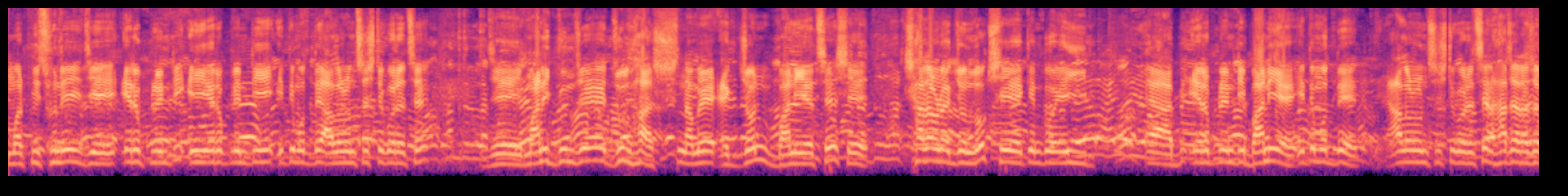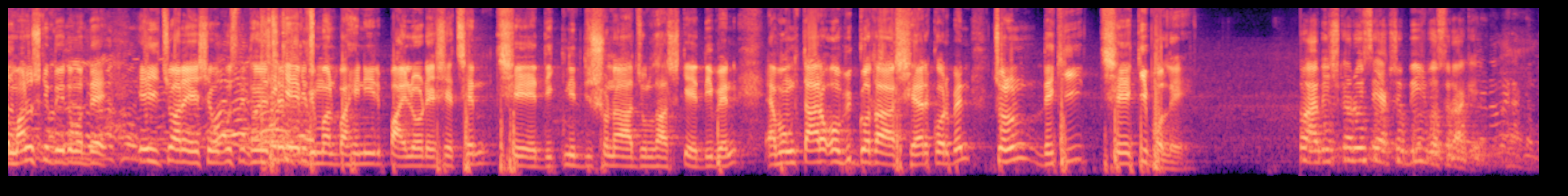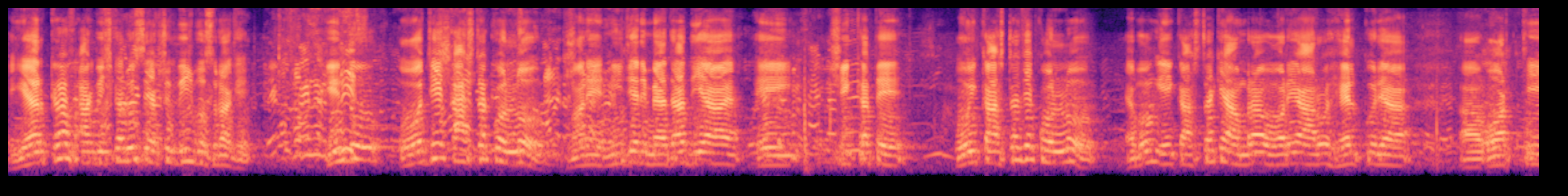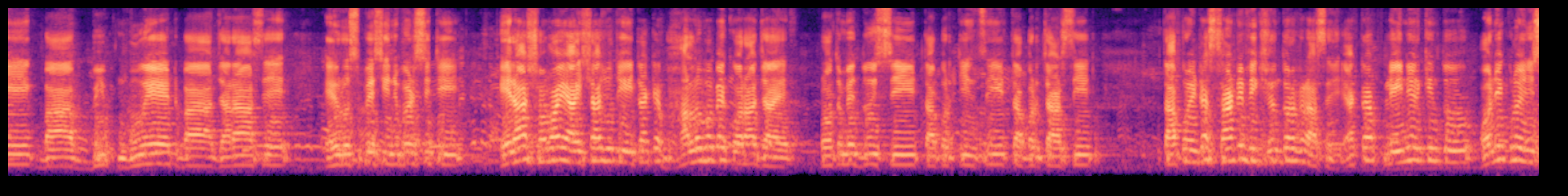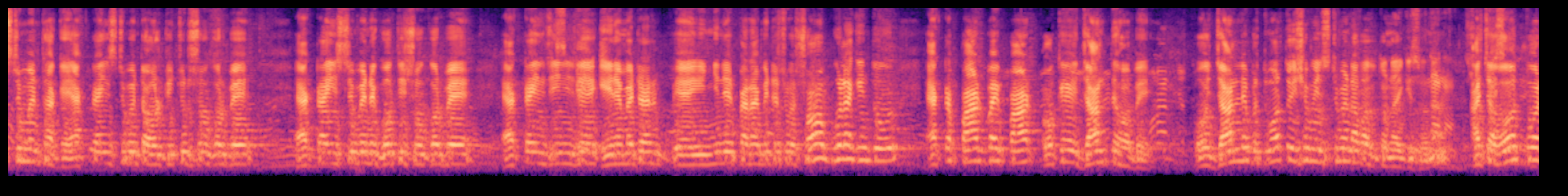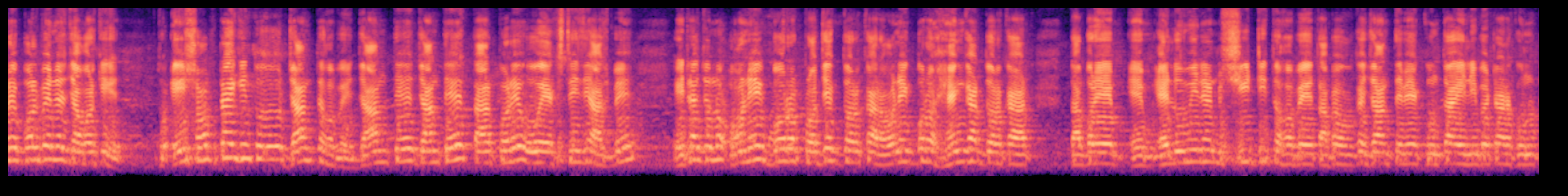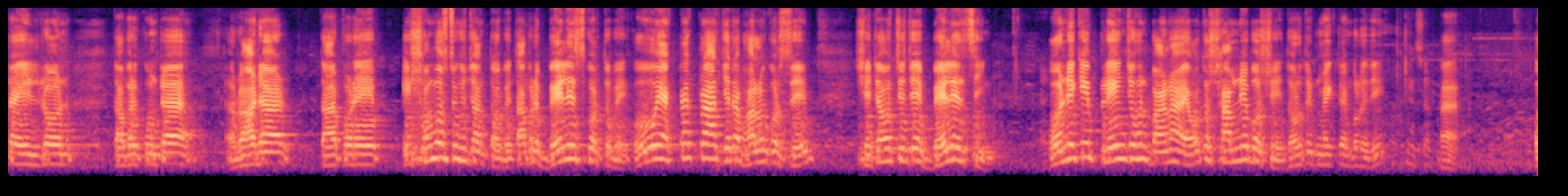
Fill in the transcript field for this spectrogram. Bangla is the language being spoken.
আমার পিছনেই যে এরোপ্লেনটি, এই এরোপ্লেনটি ইতিমধ্যে আলোড়ন সৃষ্টি করেছে, যে মানিকগঞ্জে জুলহাস নামে একজন বানিয়েছে, সে সাধারণ একজন লোক, সে কিন্তু এই এরোপ্লেনটি বানিয়ে ইতিমধ্যে আলোড়ন সৃষ্টি করেছেন হাজার হাজার মানুষ কিন্তু ইতিমধ্যে এই চরে এসে উপস্থিত হয়েছে। বিমান বাহিনীর পাইলট এসেছেন, সে দিক নির্দেশনা জুলহাসকে দিবেন এবং তার অভিজ্ঞতা শেয়ার করবেন। চলুন দেখি সে কি বলে। আবিষ্কার হয়েছে একশো বিশ বছর আগে। এয়ারক্রাফট আবিষ্কার হয়েছে একশো বিশ বছর আগে। কিন্তু ও যে কাজটা করল মানে নিজের মেধা দিয়া এই শিক্ষাতে, ওই কাজটা যে করল এবং এই কাজটাকে আমরা ওরে আরও হেল্প করিয়া অর্থিক বি- বুয়েট বা যারা আছে, এরোস্পেস ইউনিভার্সিটি, এরা সবাই আইসা যদি এটাকে ভালোভাবে করা যায়, প্রথমে দুই সিট, তারপর তিন সিট, তারপর চার সিট তারপর এটা সার্টিফিকেশন দরকার আছে। একটা প্লেনের কিন্তু অনেকগুলো ইনস্ট্রুমেন্ট থাকে। একটা ইনস্ট্রুমেন্টে অল্টিটিউড শো করবে একটা ইনস্ট্রুমেন্টে গতি শো করবে একটা ইঞ্জিনে ইনোমেটার ইঞ্জিনের প্যারামিটার শো সবগুলা কিন্তু একটা পার্ট বাই পার্ট ওকে জানতে হবে। ও জানলে তোমার তো এইসব ইনস্ট্রুমেন্ট আপাতত নাই কিছু না? আচ্ছা ওর পরে বলবে না যাওয়ার কি? তো এই সবটাই কিন্তু জানতে হবে। জানতে জানতে তারপরে ও এক স্টেজে আসবে। এটার জন্য অনেক বড় প্রজেক্ট দরকার অনেক বড় হ্যাঙ্গার দরকার। তারপরে অ্যালুমিনিয়াম শিট দিতে হবে তারপরে ওকে জানতে হবে কোনটা এলিভেটার কোনটা এলরন তারপরে কোনটা রাডার তারপরে এই সমস্ত কিছু জানতে হবে তারপরে ব্যালেন্স করতে হবে। ও একটা ক্লাস যেটা ভালো করছে সেটা হচ্ছে যে ব্যালেন্সিং অনেকে প্লেন যখন বানায় অত সামনে বসে ধরো তো মেকটা বলে দিই। হ্যাঁ।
